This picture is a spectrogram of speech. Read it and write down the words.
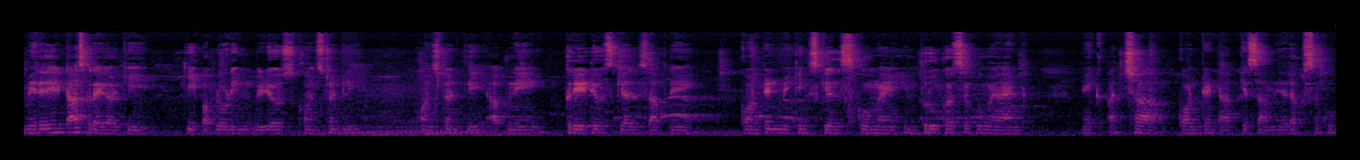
मेरे लिए टास्क रहेगा कि keep uploading videos constantly constantly अपने क्रिएटिव स्किल्स अपने कंटेंट मेकिंग स्किल्स को मैं इम्प्रूव कर सकूँ एंड एक अच्छा कंटेंट आपके सामने रख सकूँ।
